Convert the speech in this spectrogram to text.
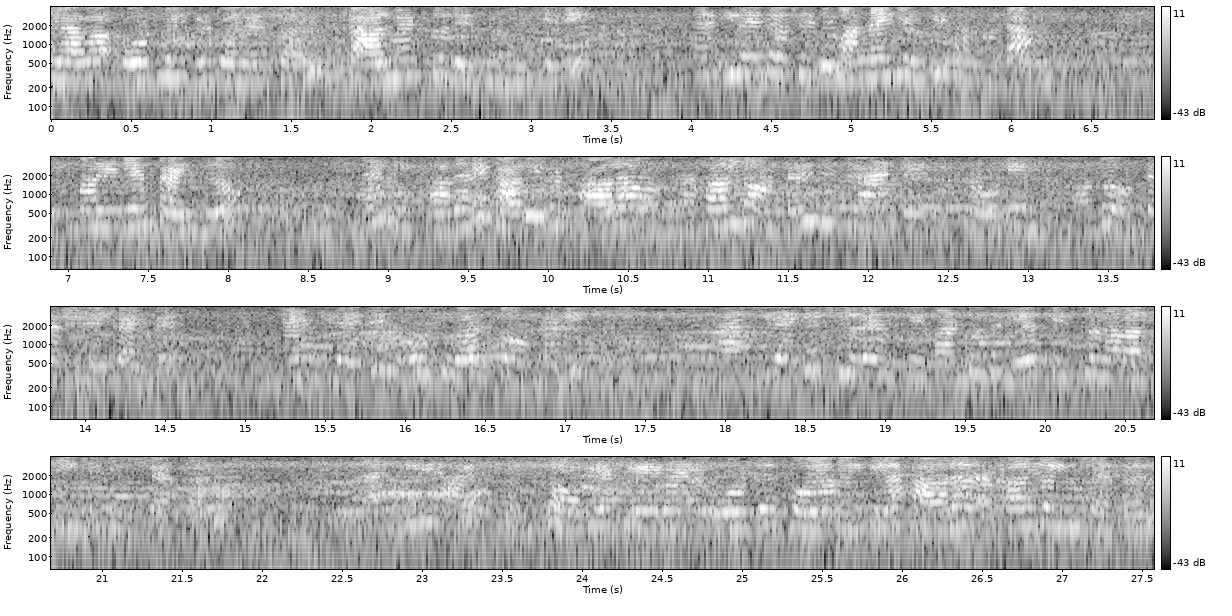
ఇలాగా ఓట్ మిల్క్ ప్రిపేర్ చేస్తారు. జస్ట్ ఆల్మండ్స్తో చేసిన మిల్క్ ఇది. అండ్ ఇదైతే వచ్చేసి వన్ నైంటీ రూపీస్ అనమాట మన ఇండియన్ ప్రైస్లో అండ్ అదనే కాదు ఇప్పుడు చాలా రకాలుగా ఉంటుంది. ఇది ప్లాంట్ వేసి ప్రోటీన్ అంటూ ఉంటుంది మిల్క్ అయితే. అండ్ ఇదైతే నో షుగర్స్తో ఉంటుంది. అండ్ ఇదైతే చిల్డ్రన్స్కి one two three years kids ఉన్న వాళ్ళకి ఈ మిల్క్ చాలా యూజ్ చేస్తారు.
